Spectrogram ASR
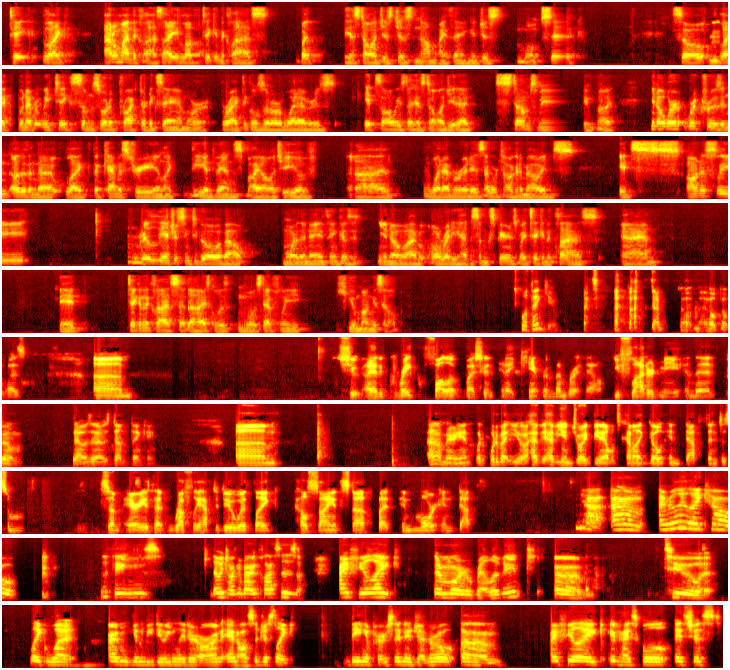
take like I don't mind the class. I love taking the class, but histology is just not my thing. It just won't stick. So Hmm. like whenever we take some sort of proctored exam or practicals or whatever, it's always the histology that stumps me. But you know we're we're cruising other than that like the chemistry and like the advanced biology of uh whatever it is that we're talking about it's it's honestly really interesting to go about more than anything because you know i've already had some experience by taking the class and it taking the class at the high school is, was definitely humongous help Well, thank you. I, hope it was. Um, shoot, I had a great follow up question and I can't remember it now. You flattered me, and then boom, that was it. I was done thinking. Um, I don't know, Marianne. What, what about you? Have have you enjoyed being able to kind of like go in depth into some some areas that roughly have to do with like health science stuff, but in more in depth? Yeah, um, I really like how the things that we talk about in classes, I feel like they're more relevant um, to like what I'm gonna be doing later on, and also just like being a person in general. Um, I feel like in high school, it's just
